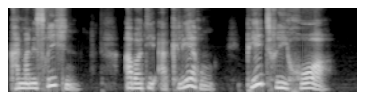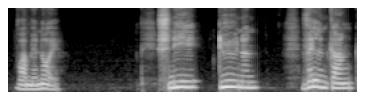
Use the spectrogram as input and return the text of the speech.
kann man es riechen. Aber die Erklärung Petrichor war mir neu. Schnee, Dünen, Wellengang,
